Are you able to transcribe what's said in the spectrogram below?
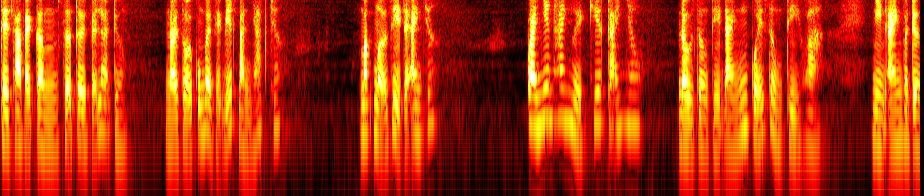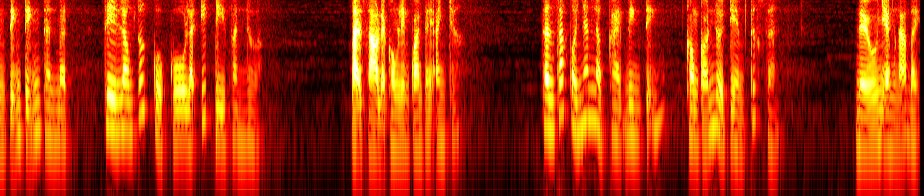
Thế sao phải cầm sữa tươi với lọ đường? Nói dối cũng phải phải biết bàn nháp chứ. Mắc mỡ gì tới anh chứ? Quả nhiên hai người kia cãi nhau. Đầu giường thì đánh, quấy giường thì hòa. Nhìn anh và đường tĩnh tĩnh thân mật, thì lòng tốt của cô lại ít đi phần nửa. Tại sao lại không liên quan tới anh chứ? Thần sắc của Nhân Lập Khải bình tĩnh, không có nửa điểm tức giận. Nếu như em ngã bệnh,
